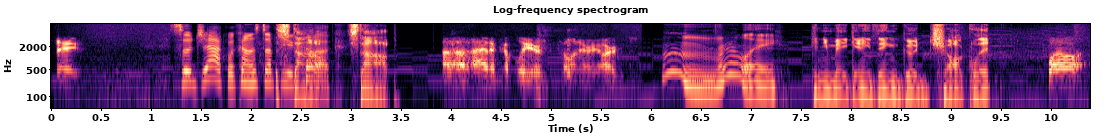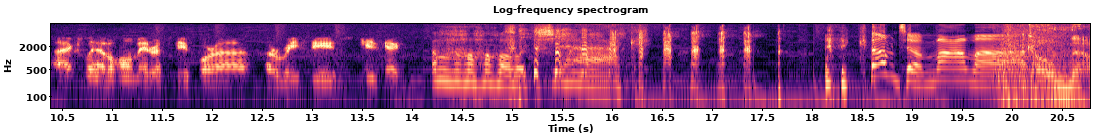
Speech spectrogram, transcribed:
state. So Jack, what kind of stuff do you Stop. cook? Stop. Uh, I had a couple of years of culinary arts. Hmm, really? Can you make anything good chocolate? Well, I actually have a homemade recipe for a, a Reese's cheesecake. Oh, Jack. Come to mama. Call now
